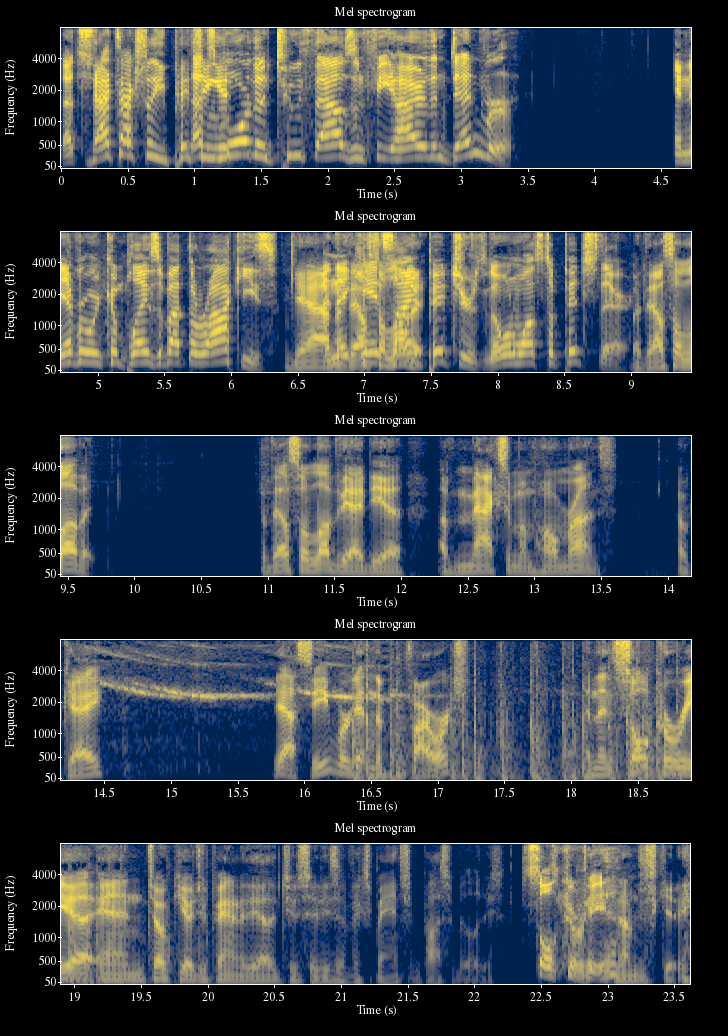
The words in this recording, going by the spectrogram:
That's That's actually pitching that's it. more than two thousand feet higher than Denver. And everyone complains about the Rockies. Yeah, and they, they can't sign pitchers. No one wants to pitch there. but they also love it. But they also love the idea of maximum home runs. Okay? Yeah, see, we're getting the fireworks. And then Seoul, Korea, and Tokyo, Japan are the other two cities of expansion possibilities. Seoul, Korea. No, I'm just kidding.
